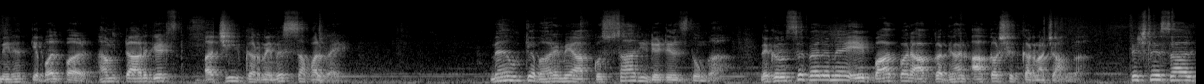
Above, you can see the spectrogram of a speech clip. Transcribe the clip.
मेहनत के बल पर हम टारगेट्स अचीव करने में सफल रहे। मैं उनके बारे में आपको सारी डिटेल्स दूँगा लेकिन उससे पहले मैं एक बात पर आपका ध्यान आकर्षित करना चाहूँगा। पिछले साल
